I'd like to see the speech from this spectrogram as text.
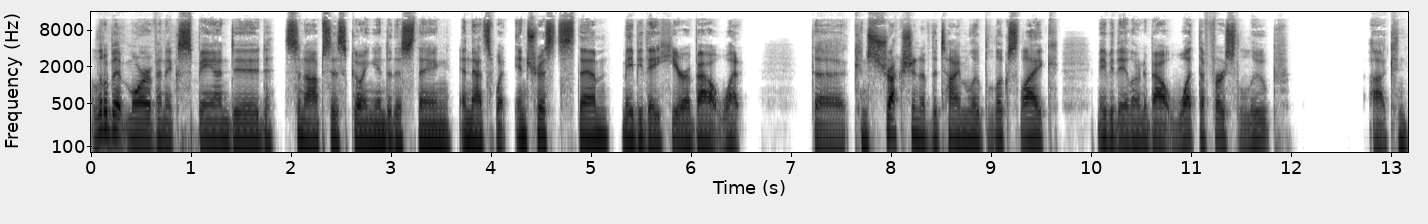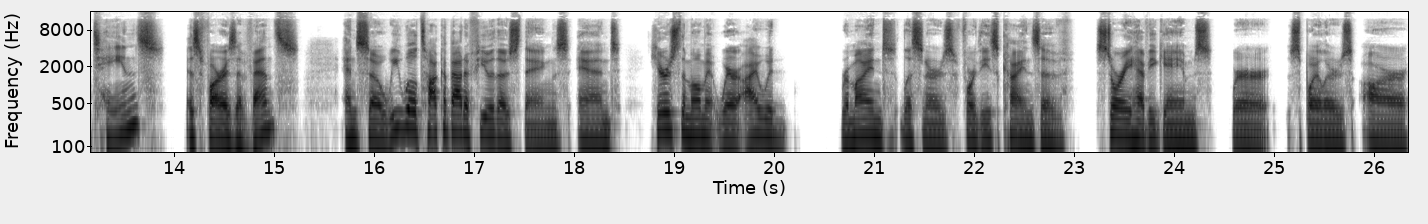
a little bit more of an expanded synopsis going into this thing. And that's what interests them. Maybe they hear about what the construction of the time loop looks like. Maybe they learn about what the first loop uh, contains as far as events. And so we will talk about a few of those things. And here's the moment where I would remind listeners for these kinds of story heavy games where spoilers are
